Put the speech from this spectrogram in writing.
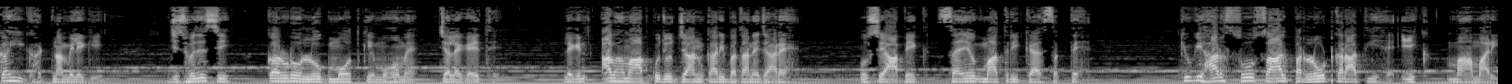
कई घटना मिलेगी, जिस वजह से करोड़ों लोग मौत के मुँह में चले गए थे। लेकिन अब हम आपको जो जानकारी बताने जा रहे हैं, उसे आप एक संयोग मात्र कह सकते हैं, क्योंकि हर सौ साल पर लौट कर आती है एक महामारी।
